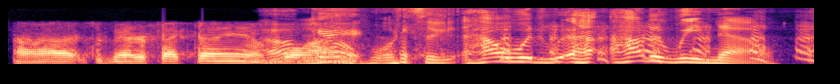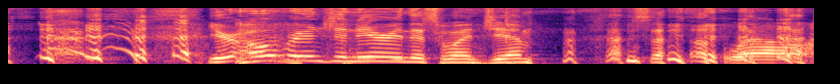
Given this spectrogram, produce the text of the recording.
Uh, as a matter of fact, I am. Okay. Wow, what's the, how would we, how how did we know? You're over engineering this one, Jim. So- Well,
